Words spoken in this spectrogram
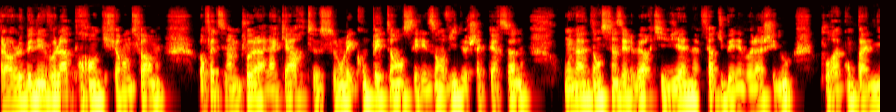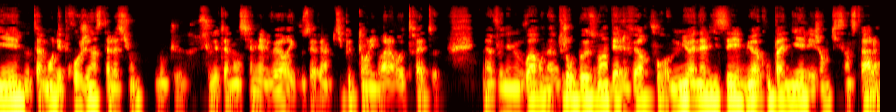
Alors le bénévolat prend différentes formes. En fait, c'est un peu à la carte selon les compétences et les envies de chaque personne. On a d'anciens éleveurs qui viennent faire du bénévolat chez nous pour accompagner notamment les projets d'installation. Donc euh, si vous êtes un ancien éleveur et que vous avez un petit peu de temps libre à la retraite, ben, venez nous voir. On a toujours besoin d'éleveurs pour mieux analyser et mieux accompagner les gens qui s'installent.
